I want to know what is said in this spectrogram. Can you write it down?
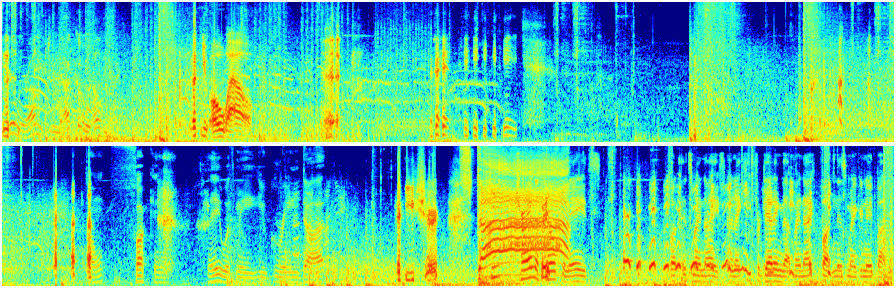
Beer and rum do not go well here. you oh wow. Don't fucking play with me, you green dot. Are you sure? Stop! trying to throw grenades, but it's my knife, and I keep forgetting that my knife button is my grenade button.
